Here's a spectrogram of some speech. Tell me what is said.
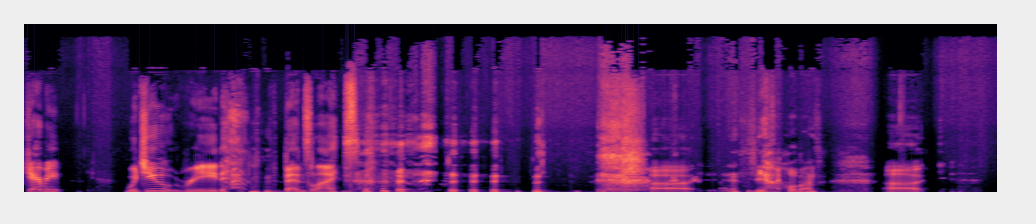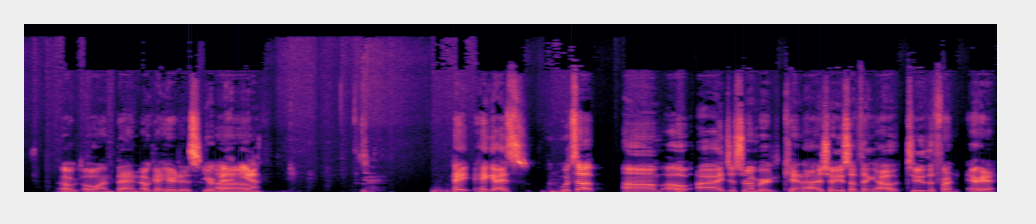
Jeremy, would you read Ben's lines? Uh, yeah, hold on. Uh, oh, oh, I'm Ben. Okay, here it is. You're Ben, yeah. Hey, hey guys, what's up? Um, oh, I just remembered. Can I show you something out to the front area?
